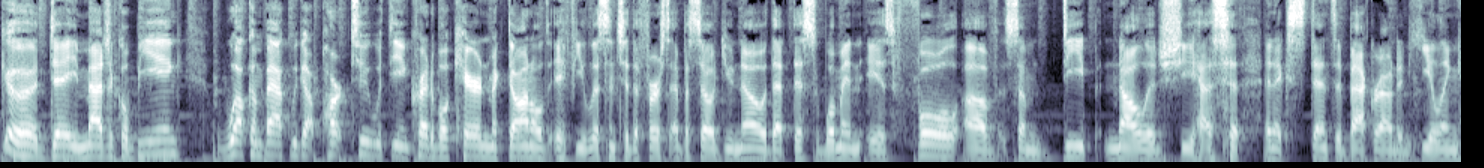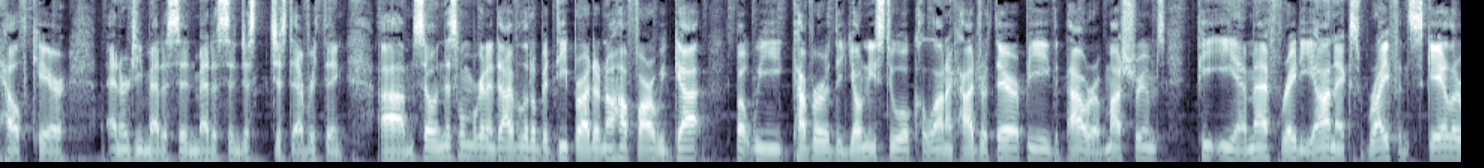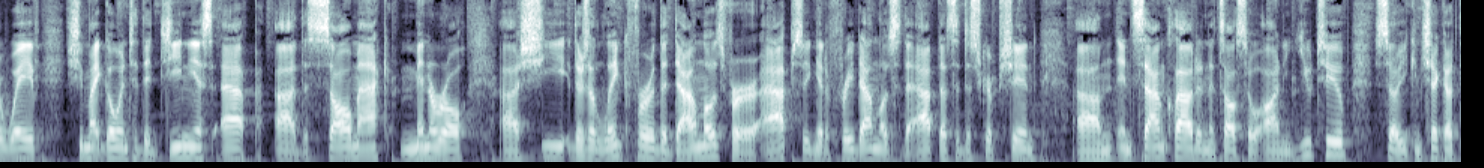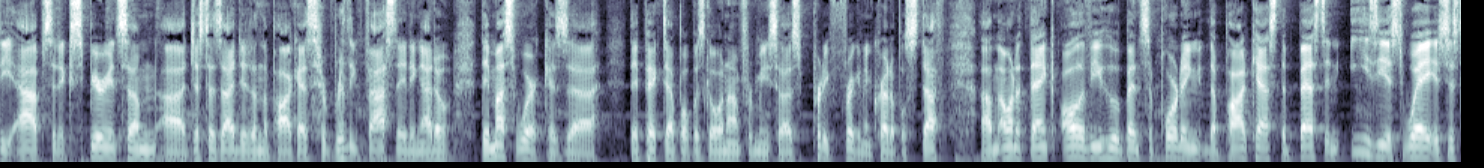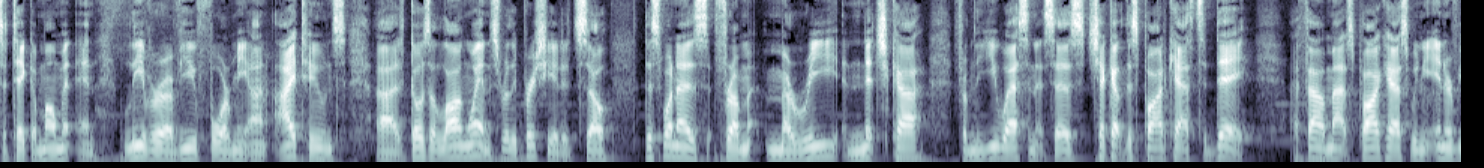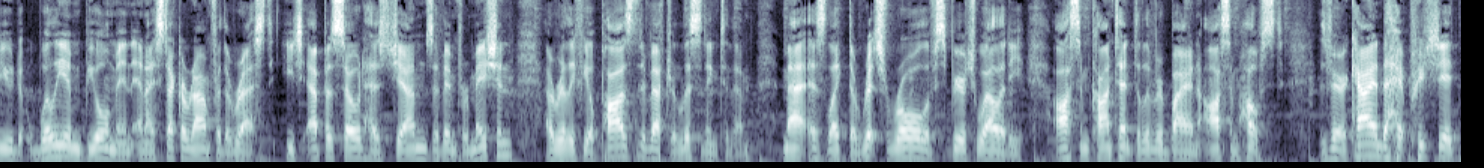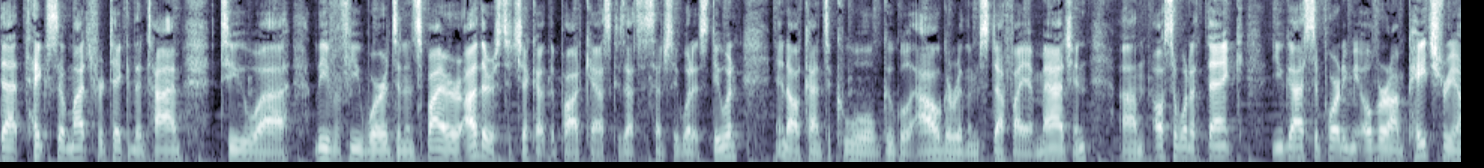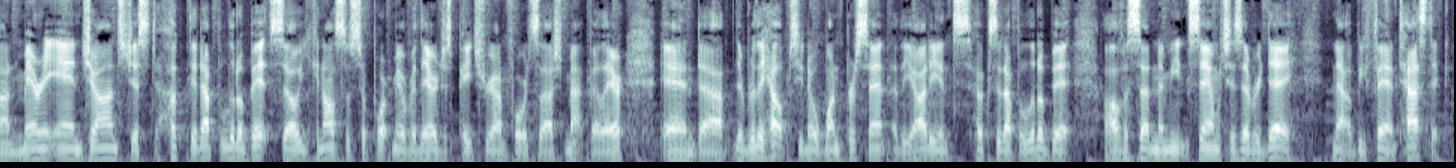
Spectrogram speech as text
Good day, magical being. Welcome back. We got part two with the incredible Karen Macdonald. If you listen to the first episode, you know that this woman is full of some deep knowledge. She has an extensive background in healing, healthcare, energy medicine, medicine, just just everything. Um, so in this one, we're going to dive a little bit deeper. I don't know how far we got but we cover the yoni stool, colonic hydrotherapy, the power of mushrooms, PEMF, radionics, Rife and scalar wave. She might go into the Genius app, uh, the Salmac mineral. Uh, she there's a link for the downloads for her app, so you can get a free download to the app. That's a description um, in SoundCloud, and it's also on YouTube. So you can check out the apps and experience them, uh, just as I did on the podcast. They're really fascinating. I don't. They must work because uh, they picked up what was going on for me. So was pretty friggin' incredible stuff. Um, I want to thank all of you who have been supporting the podcast. The best and easiest way is just to take a moment and leave a review for me on iTunes. Uh, it goes a long way and it's really appreciated. So, this one is from Marie Nitschka from the US, and it says, Check out this podcast today. I found Matt's podcast when he interviewed William Buhlman, and I stuck around for the rest. Each episode has gems of information. I really feel positive after listening to them. Matt is like the rich roll of spirituality, awesome content delivered by an awesome host is very kind. I appreciate that. Thanks so much for taking the time to uh, leave a few words and inspire others to check out the podcast because that's essentially what it's doing and all kinds of cool Google algorithm stuff, I imagine. Um, also, want to thank you guys supporting me over on Patreon. Mary Ann Johns just hooked it up a little bit, so you can also support me over there, just Patreon forward slash Matt Belair. And uh, it really helps. You know, 1% of the audience hooks it up a little bit. All of a sudden, I'm eating sandwiches every day. And that would be fantastic.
